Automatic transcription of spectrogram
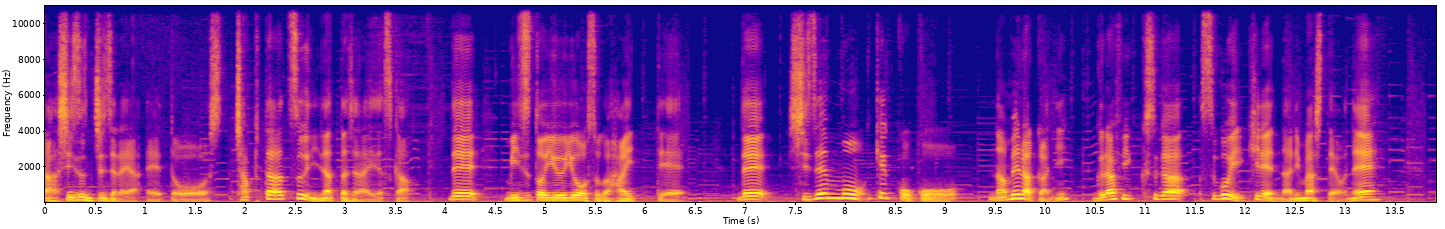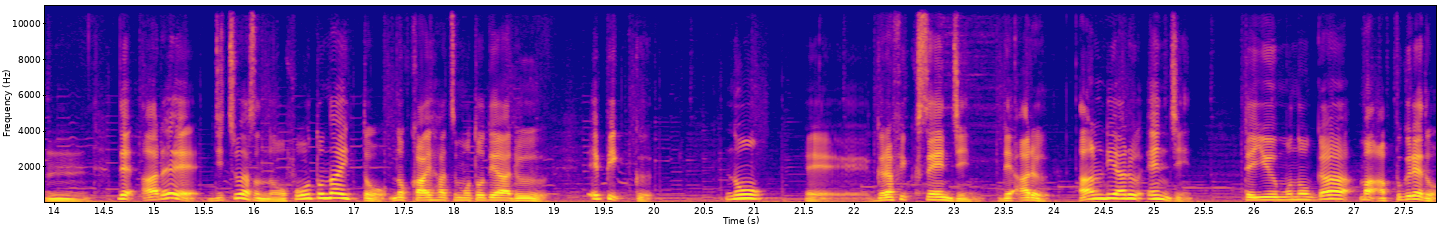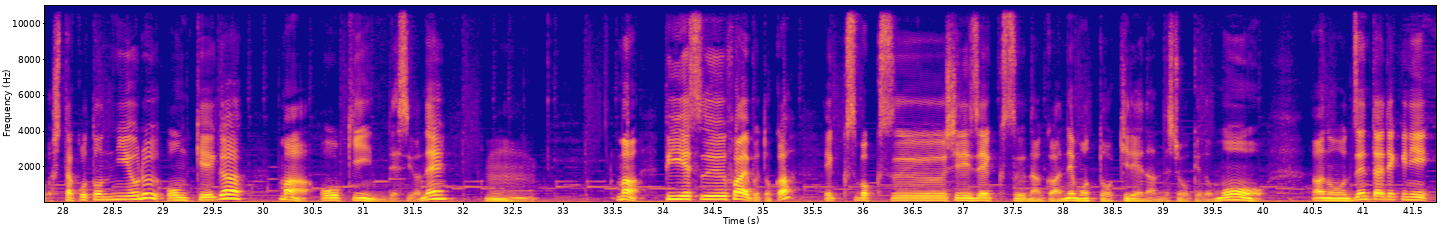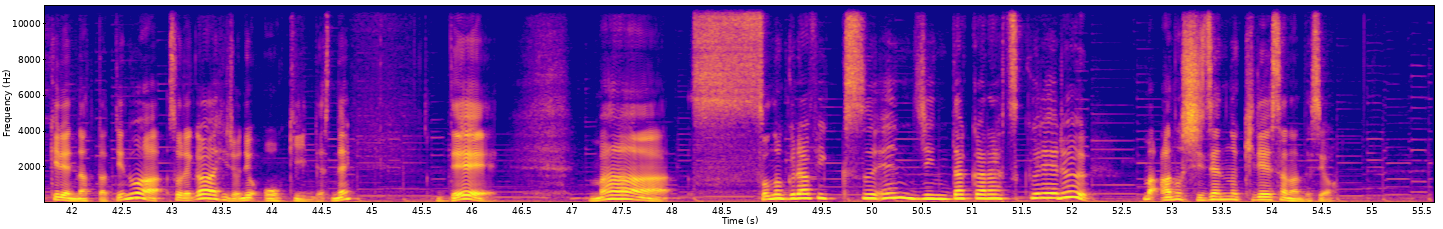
あ、シーズン2じゃないや、えっ、と、チャプター2になったじゃないですか。で、水という要素が入って、で、自然も結構こう、滑らかに、グラフィックスがすごい綺麗になりましたよね。うん。で、あれ、実はその、フォートナイトの開発元である、エピックの、えーグラフィックスエンジンである、アンリアルエンジンっていうものが、まあ、アップグレードしたことによる恩恵が、まあ、大きいんですよね。うん。まあ、PS5 とか Xbox シリーズ X なんかはね、もっと綺麗なんでしょうけども、あの全体的に綺麗になったっていうのは、それが非常に大きいんですね。で、まあ、そのグラフィックスエンジンだから作れる、まあ、あの自然の綺麗さなんですよ。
